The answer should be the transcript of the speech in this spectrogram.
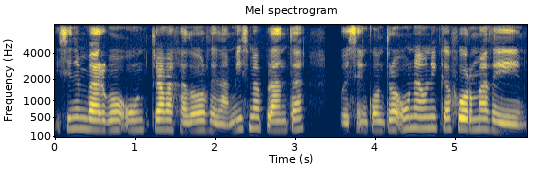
Y sin embargo, un trabajador de la misma planta pues encontró una única forma de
